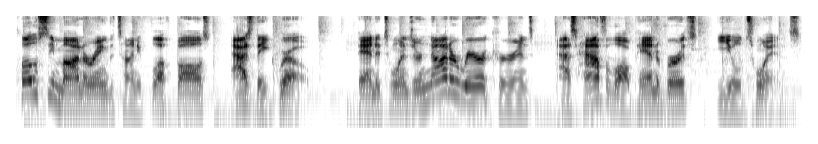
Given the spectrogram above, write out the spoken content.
closely monitoring the tiny fluff balls as they grow. Panda twins are not a rare occurrence as half of all panda births yield twins.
